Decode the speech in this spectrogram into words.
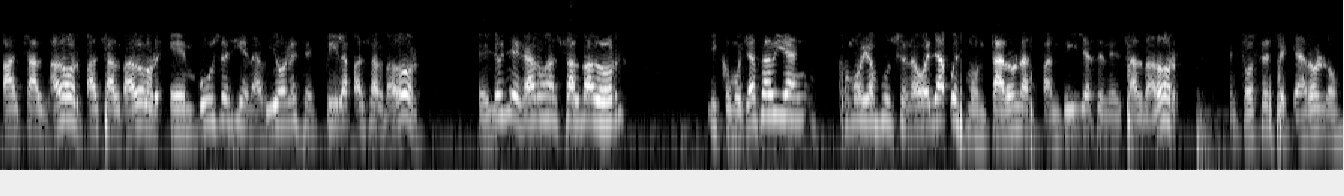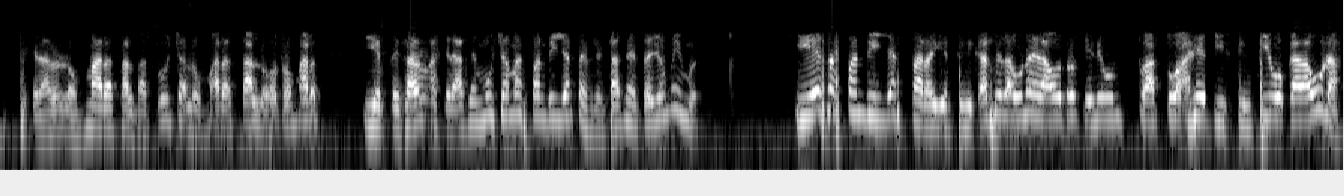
para El Salvador, para El Salvador, en buses y en aviones en pila para El Salvador. Ellos llegaron al Salvador y como ya sabían cómo habían funcionado allá, pues montaron las pandillas en El Salvador. Entonces se quedaron los, se quedaron los maras salvatruchas, los maras tal, los otros maras, y empezaron a crearse muchas más pandillas para enfrentarse entre ellos mismos. Y esas pandillas, para identificarse la una de la otra, tienen un tatuaje distintivo cada una.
